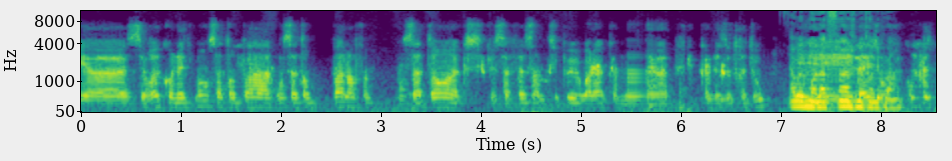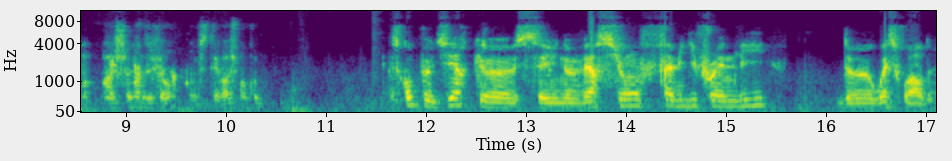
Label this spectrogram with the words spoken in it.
Et euh, c'est vrai qu'honnêtement, on s'attend pas, on s'attend pas à la fin. On s'attend à que, que ça fasse un petit peu, voilà, comme euh, comme les autres et tout. Ah ouais, moi la Et fin, je m'attendais pas. complètement un chemin différent, donc c'était vachement cool. Est-ce qu'on peut dire que c'est une version family friendly de Westworld?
